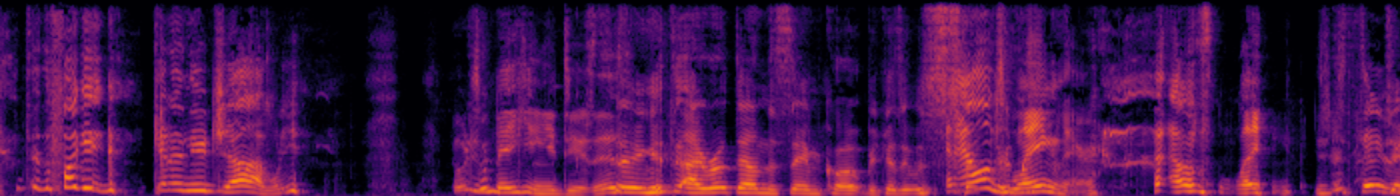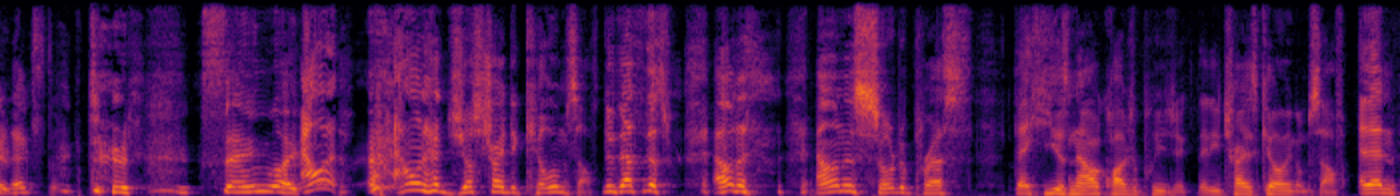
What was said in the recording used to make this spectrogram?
dude, the fucking get a new job. What are you? What is making you do this? I wrote down the same quote because it was And so- Alan's laying there. Alan's laying. He's just sitting right next to him. dude saying like Alan Alan had just tried to kill himself. Dude, that's that's Alan Alan is so depressed that he is now a quadriplegic that he tries killing himself. And then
